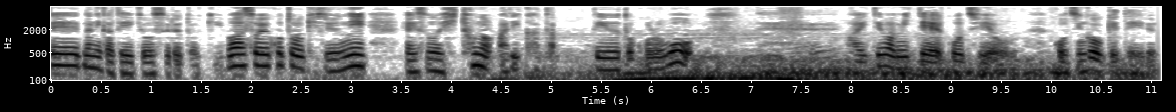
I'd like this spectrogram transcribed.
で何か提供するときは、そういうことを基準に、え、その人のあり方っていうところを、え、相手は見てコーチを、コーチングを受けている。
